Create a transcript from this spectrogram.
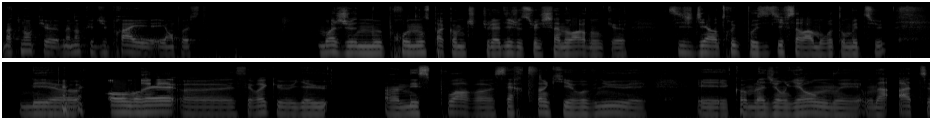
maintenant que maintenant que Duprat est, est en poste? Moi, je ne me prononce pas comme tu, tu l'as dit, je suis le chat noir, donc euh, si je dis un truc positif, ça va me retomber dessus. Mais euh, en vrai, c'est vrai qu'il y a eu un espoir certain qui est revenu et, et comme l'a dit Enguerrand, on, est- on a hâte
